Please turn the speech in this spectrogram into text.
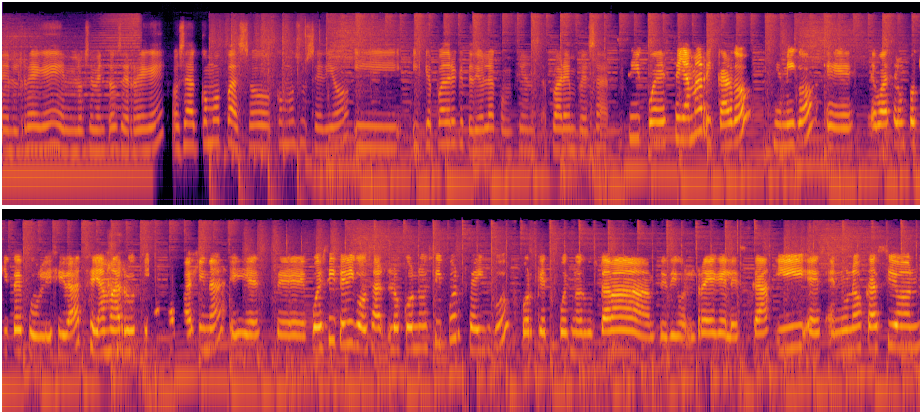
el reggae, en los eventos de reggae? O sea, ¿cómo pasó? ¿Cómo sucedió? Y, qué padre que te dio la confianza para empezar. Sí, pues se llama Ricardo, mi amigo. Eh, le voy a hacer un poquito de publicidad. Se llama Ruti la página. Y este, pues sí, te digo, o sea, lo conocí por Facebook porque pues nos gustaba, te digo, el reggae, el ska. Y es, en una ocasión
